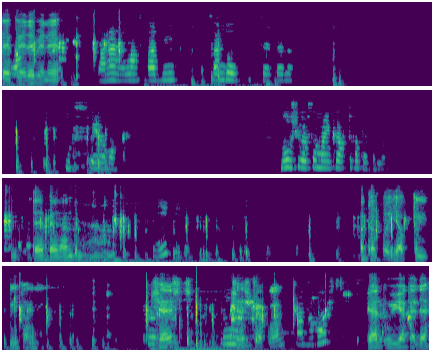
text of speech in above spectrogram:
TP'le beni. Bana ne lan? Hadi sen de olsun. SFL. Uf eve bak. Boş verse Minecraft'ı kapatırlar. TP'lendim. Niye dedi? Ha, kapı yaptım mı tamam. Dur. Chest. Dur. Chest çok lan. Lan bir dur. Gel uyuyak hadi.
